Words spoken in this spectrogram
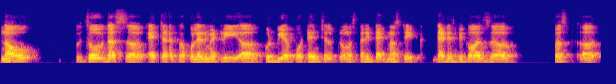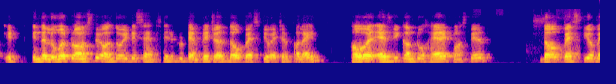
now so thus uh, HF polarimetry uh, could be a potential chromospheric diagnostic. That is because uh, First, uh, it in the lower chromosphere, although it is sensitive to temperature, the opacity of H alpha line. However, as we come to higher atmosphere, the opacity of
